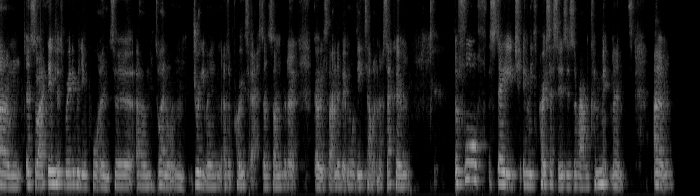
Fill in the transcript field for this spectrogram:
Um, and so I think it's really, really important to um, dwell on dreaming as a process. And so I'm going to go into that in a bit more detail in a second. The fourth stage in these processes is around commitment. Um,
